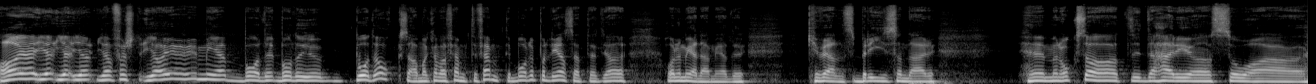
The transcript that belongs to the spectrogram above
Ja, jag, jag, jag, jag, först, jag är med både, både, både och. Man kan vara 50-50. Både på det sättet. Jag håller med där med kvällsbrisen där. Eh, men också att det här är så uh,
